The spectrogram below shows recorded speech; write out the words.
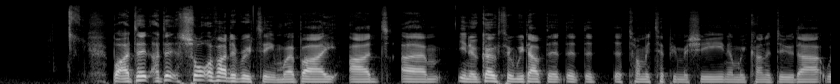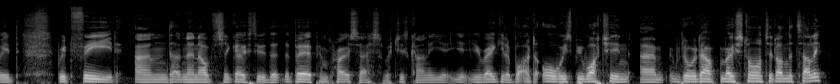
but I did, I did sort of had a routine whereby I'd, um, you know, go through. We'd have the, the, the, the Tommee Tippee machine, and we kind of do that. We'd we'd feed, and and then obviously go through the, the burping process, which is kind of your, your, regular. But I'd always be watching. Um, we'd always have Most Haunted on the telly,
